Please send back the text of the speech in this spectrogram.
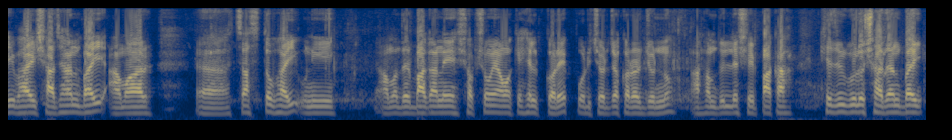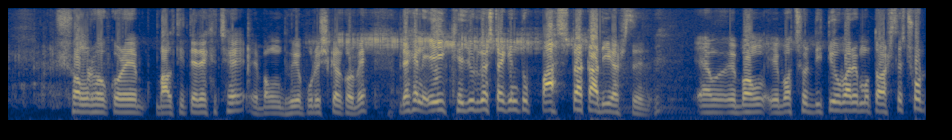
এই ভাই শাহজাহান ভাই, আমার চাস্ত ভাই, উনি আমাদের বাগানে সবসময় আমাকে হেল্প করে পরিচর্যা করার জন্য। আলহামদুলিল্লাহ সেই পাকা খেজুরগুলো শাহজাহান ভাই সংগ্রহ করে বালতিতে রেখেছে এবং ধুয়ে পরিষ্কার করবে। দেখেন এই খেজুর গাছটা কিন্তু পাঁচটা কাদি আসছে। এবং এবছর দ্বিতীয়বারের মতো আসছে ছোট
